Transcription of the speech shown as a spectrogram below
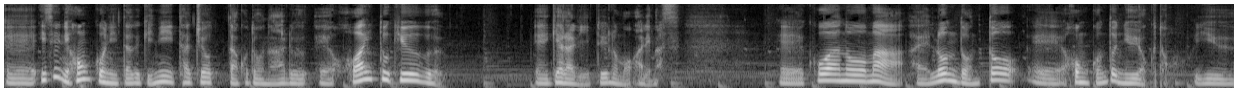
えー以前に香港に行った時に立ち寄ったことのある、えーホワイトキューブ、えギャラリーというのもあります。えーここはあの、まあ、ロンドンと、えー香港とニューヨークという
